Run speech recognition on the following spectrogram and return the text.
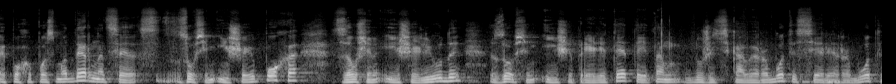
епоха постмодерна це зовсім інша епоха, зовсім інші люди, зовсім інші пріоритети. І там дуже цікаві роботи, серія робот,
